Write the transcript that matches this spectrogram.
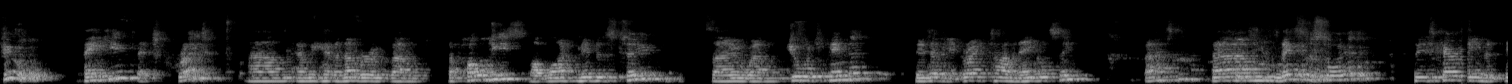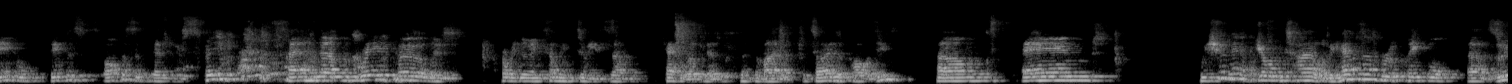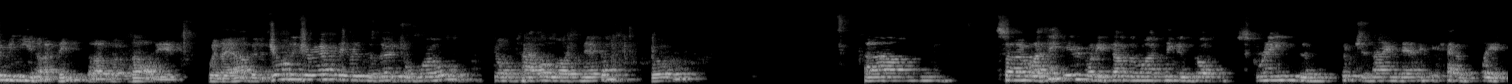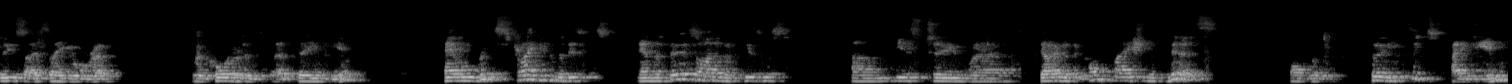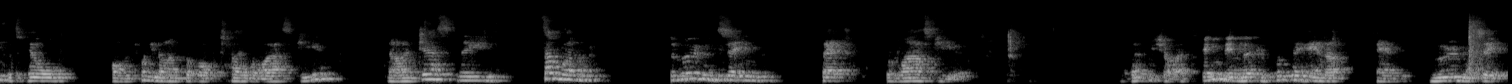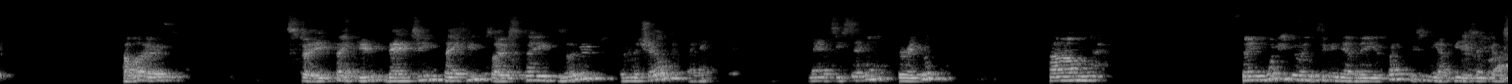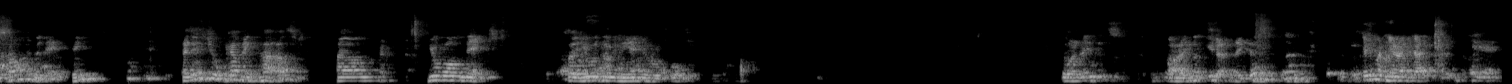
Phil, thank you. That's great. Um, and we have a number of um, apologies of life members too. So um, George Pender, who's having a great time in Anglesea, bastard. Um, Lester Sawyer, who's currently in the dental dentist's office as we speak. And um, Greg Pearl is probably doing something to his um, at, at the moment. So his apologies. Um, and we should have John Taylor. We have a number of people uh, zooming in, I think, but I've got no idea where they are. But John, if you're out there in the virtual world, John Taylor, like never, welcome. Um, so I think everybody's done the right thing and got screened and put your name down. If you haven't, please do so, so you're uh, recorded as, as being here. And we'll get straight into the business. And the first item of business um, is to uh, go to the compilation of minutes of the 36th AGM, which was held on the 29th of October last year. Now, I just need someone to move and second that from last year. Don't be shy. Any member can put their hand up and move and second. Hello? Steve, thank you. Nancy, thank you. So Steve moved and Michelle Nancy second. Very good. Um, what are you doing sitting down there? You're supposed to be sitting up here so you can sign the damn thing. And as you're coming past, um, you're on next. So you're doing the annual report. Do I need this? Oh, you don't need this. Anyone here okay? Yeah.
